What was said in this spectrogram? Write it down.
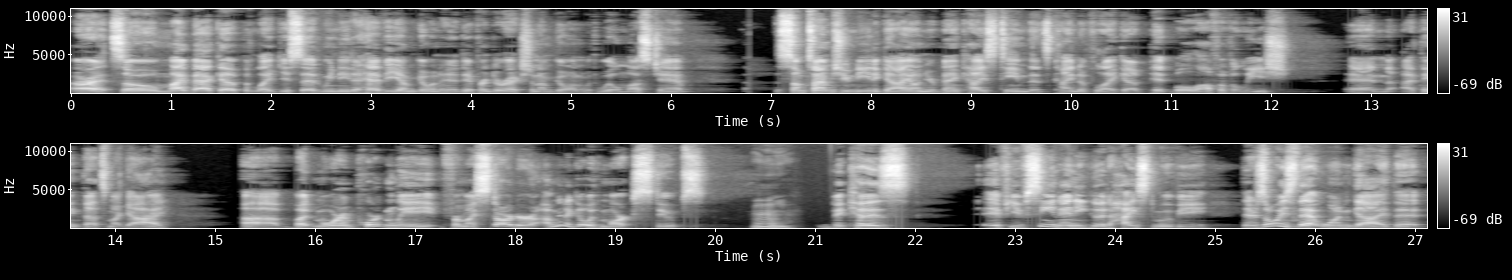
All right, so my backup, like you said, we need a heavy. I'm going in a different direction. I'm going with Will Muschamp. Sometimes you need a guy on your bank heist team that's kind of like a pit bull off of a leash. And I think that's my guy. Uh, but more importantly, for my starter, I'm going to go with Mark Stoops Hmm. because if you've seen any good heist movie, there's always that one guy that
